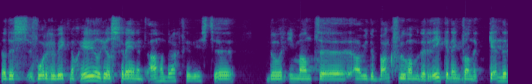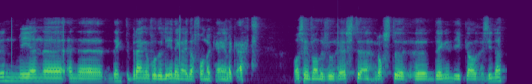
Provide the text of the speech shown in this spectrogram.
Dat is vorige week nog heel, heel schrijnend aangebracht geweest. Uh, door iemand uh, aan wie de bank vroeg om de rekening van de kinderen mee en, uh, en te brengen voor de lening. Dat vond ik eigenlijk echt was een van de vulgairste en grofste dingen die ik al gezien heb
